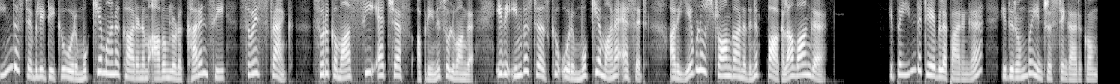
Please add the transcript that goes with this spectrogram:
இந்த ஸ்டெபிலிட்டிக்கு ஒரு முக்கியமான காரணம் அவங்களோட கரன்சி சுவிஸ் ஃப்ராங்க் சுருக்கமா சிஹெச்எஃப் அப்படின்னு சொல்லுவாங்க. இது இன்வெஸ்டர்ஸ்க்கு ஒரு முக்கியமான அசெட் அது எவ்வளவு ஸ்ட்ராங்கானதுன்னு பார்க்கலாம் வாங்க. இப்ப இந்த டேபிள பாருங்க. இது ரொம்ப இன்ட்ரெஸ்டிங்கா இருக்கும்.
